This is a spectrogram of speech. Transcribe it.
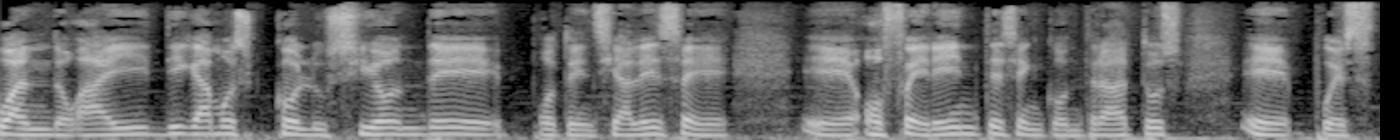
Cuando hay, digamos, colusión de potenciales eh, eh, oferentes en contratos, eh, pues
